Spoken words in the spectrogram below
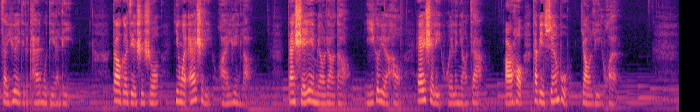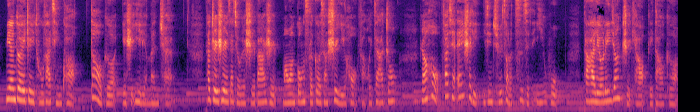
在月底的开幕典礼。道格解释说，因为 Ashley 怀孕了。但谁也没有料到，一个月后，Ashley 回了娘家，而后他便宣布要离婚。面对这一突发情况。道格也是一脸蒙圈，他只是在九月十八日忙完公司的各项事宜后返回家中，然后发现艾什莉已经取走了自己的衣物，他还留了一张纸条给道格，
